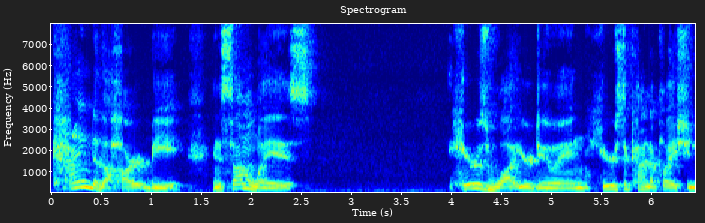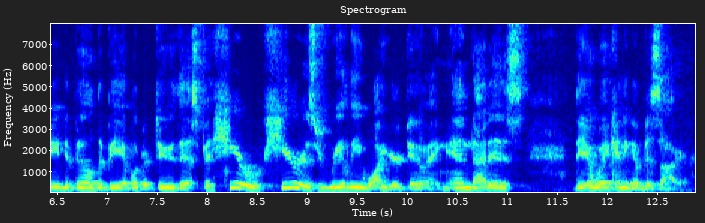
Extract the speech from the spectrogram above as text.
kind of the heartbeat. In some ways, here's what you're doing. Here's the kind of place you need to build to be able to do this. But here, here is really what you're doing, and that is the awakening of desire.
